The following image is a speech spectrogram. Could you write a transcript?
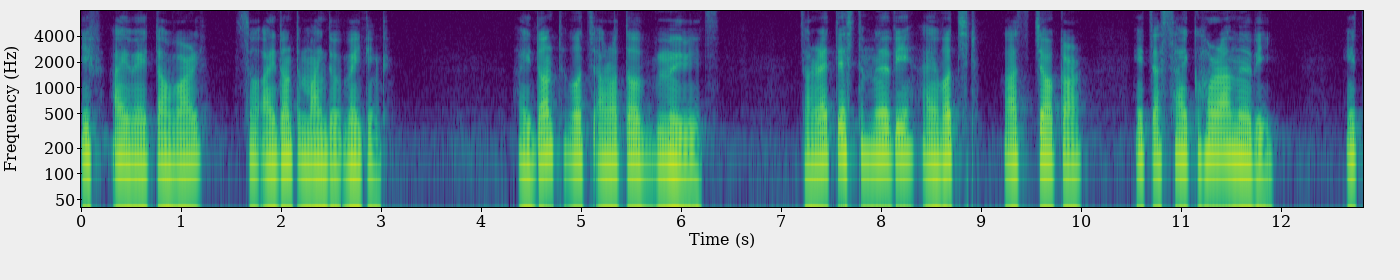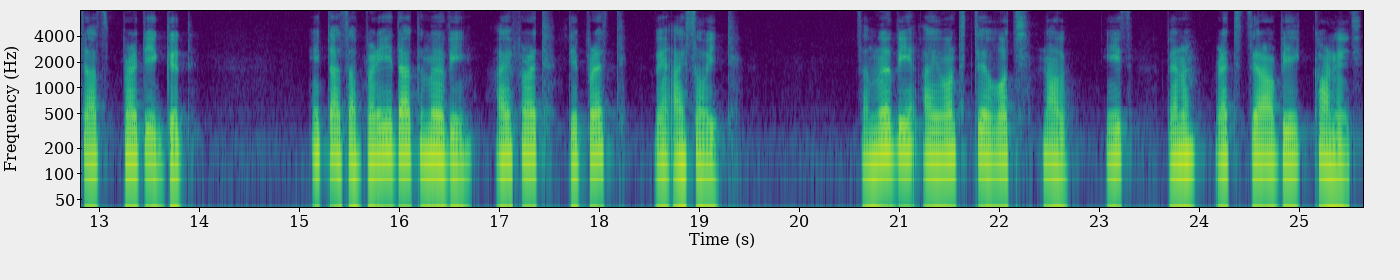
if I wait a while, so I don't mind waiting. I don't watch a lot of movies. The latest movie I watched was Joker. It's a psych horror movie. It was pretty good. It was a very dark movie. I felt depressed when I saw it. The movie I want to watch now is Venom Let There Be Carnage.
